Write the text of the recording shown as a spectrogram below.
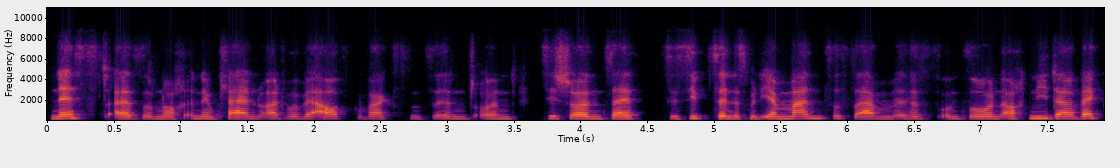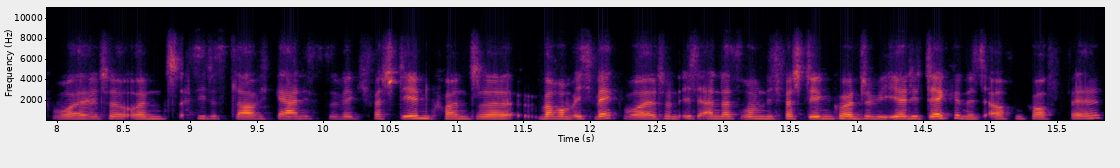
Nest, also noch in dem kleinen Ort, wo wir aufgewachsen sind und sie schon seit sie 17 ist, mit ihrem Mann zusammen ist und so und auch nie da weg wollte und sie das, glaube ich, gar nicht so wirklich verstehen konnte, warum ich weg wollte und ich andersrum nicht verstehen konnte, wie ihr die Decke nicht auf den Kopf fällt.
